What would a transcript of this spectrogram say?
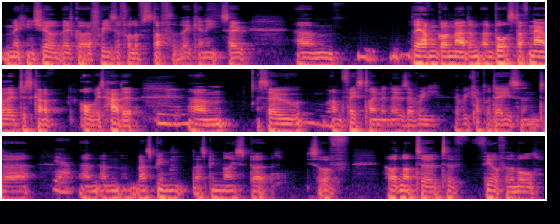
making sure that they've got a freezer full of stuff that they can eat. So um, they haven't gone mad and, and, bought stuff now. They've just kind of always had it. Mm. Um, so I'm FaceTiming those every every couple of days, and uh, yeah, and and that's been that's been nice, but sort of hard not to to feel for them all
